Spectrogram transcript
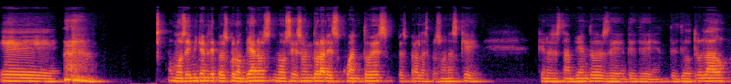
Eh, como 6 millones de pesos colombianos, no sé eso en dólares cuánto es, pues para las personas que, que nos están viendo desde, desde, otro lado,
